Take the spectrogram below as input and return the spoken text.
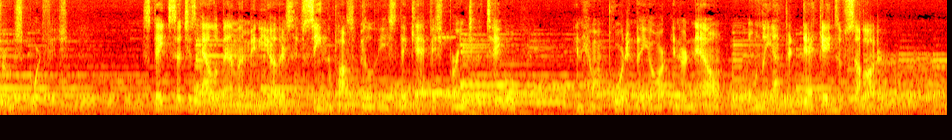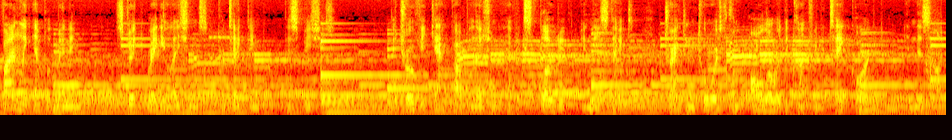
true sport fish. States such as Alabama and many others have seen the possibilities that catfish bring to the table and how important they are and are now, only after decades of slaughter, finally implementing strict regulations protecting the species. The trophy cat population have exploded in these states, attracting tourists from all over the country to take part in this hunt.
